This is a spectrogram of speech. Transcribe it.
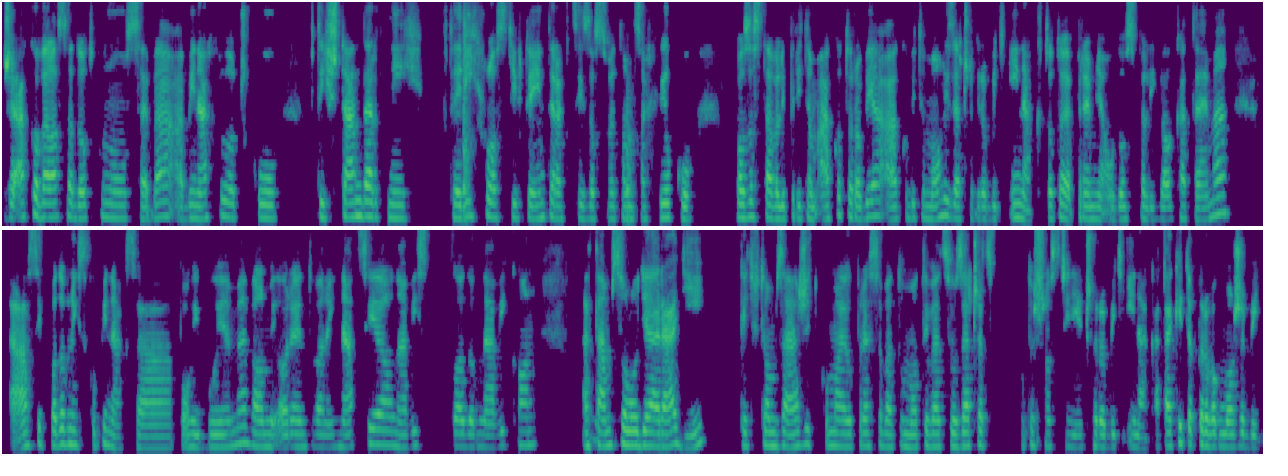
že ako veľa sa dotknú seba, aby na chvíľočku v tých štandardných, v tej rýchlosti, v tej interakcii so svetom sa chvíľku pozastavili pri tom, ako to robia a ako by to mohli začať robiť inak. Toto je pre mňa u dospelých veľká téma a asi v podobných skupinách sa pohybujeme, veľmi orientovaných na cieľ, na výsledok, na výkon a tam sú ľudia radi, keď v tom zážitku majú pre seba tú motiváciu začať skutočnosti niečo robiť inak. A takýto prvok môže byť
